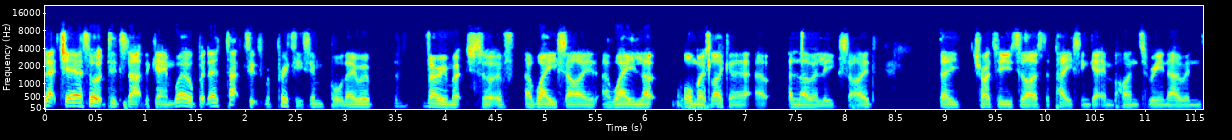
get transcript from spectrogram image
Lecce, I thought, did start the game well, but their tactics were pretty simple. They were very much sort of away side, away, lo- almost like a, a, a, lower league side. They tried to utilise the pace and get in behind Torino, and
